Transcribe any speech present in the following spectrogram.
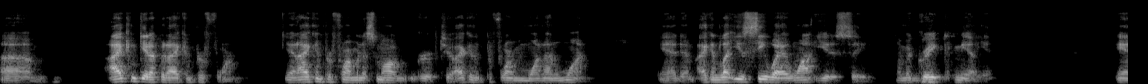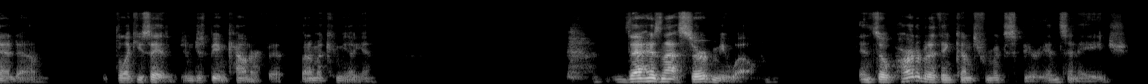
um, I can get up and I can perform, and I can perform in a small group too. I can perform one on one, and um, I can let you see what I want you to see. I'm a great chameleon, and um, like you say, I'm just being counterfeit, but I'm a chameleon that has not served me well. And so part of it, I think, comes from experience and age.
